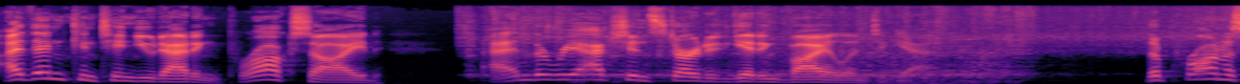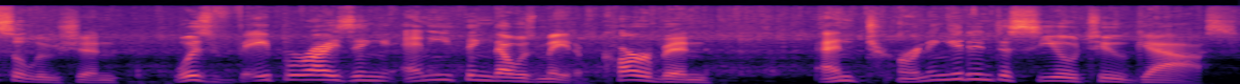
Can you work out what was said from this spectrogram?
I then continued adding peroxide, and the reaction started getting violent again. The piranha solution was vaporizing anything that was made of carbon and turning it into CO2 gas.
